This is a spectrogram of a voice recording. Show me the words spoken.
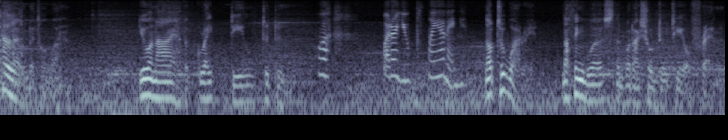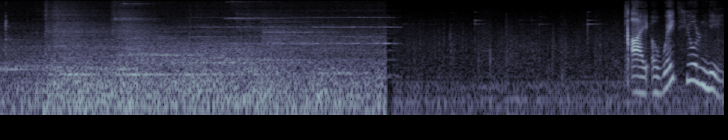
Hello, little one. You and I have a great deal to do. What, what are you planning? Not to worry. Nothing worse than what I shall do to your friend. I await your need.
